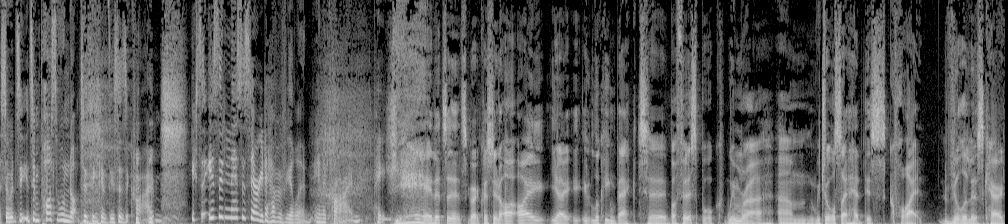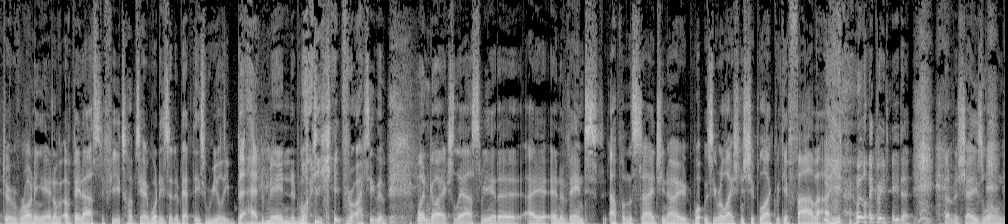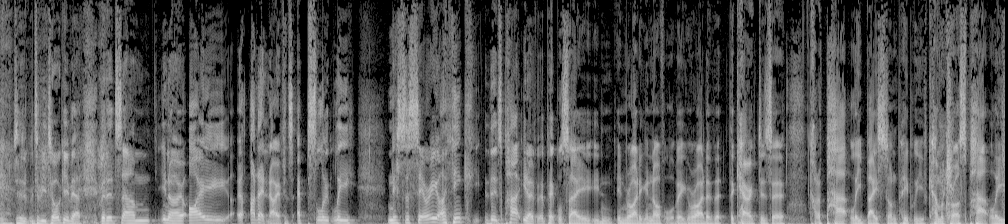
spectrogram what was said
So it's it's impossible not to think of this as a crime. is, is it necessary to have a villain in a crime piece? Yeah, that's a, that's a great question. I, I you know, looking back to my first book, Wimmera, um, which also had this quite villainous character of Ronnie, and I've, I've, been asked a few times, you know, what is it about these really bad men, and why do you keep writing them? One guy actually asked me at a, a an event up on the stage, you know, what was your relationship like with your father? you know, like we need a kind of a chaise long to, to be talking about, but it's um, you know, I I don't know if it's absolutely necessary. I think there's part, you know, people say in, in writing a novel or being a writer that the characters are kind of partly based on people you've come across, partly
